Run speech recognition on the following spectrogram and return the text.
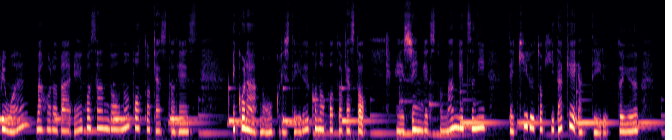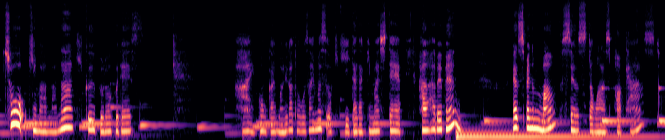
everyone! マホロバ英語参道のポッドキャストです。エコラのお送りしているこのポッドキャスト、えー、新月と満月にできる時だけやっているという超気ままな聞くブログです。はい、今回もありがとうございます。お聞きいただきまして。How have you been? It's been a month since the last podcast.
